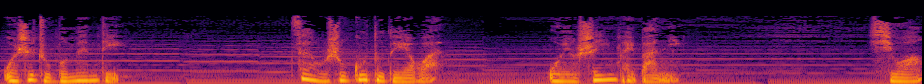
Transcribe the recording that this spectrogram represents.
我是主播 Mandy，在无数孤独的夜晚，我用声音陪伴你。希望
